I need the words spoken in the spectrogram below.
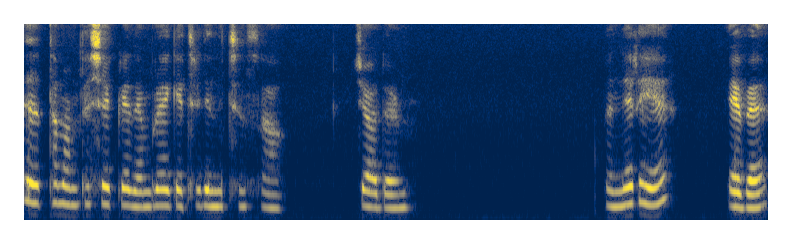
Ee, tamam teşekkür ederim. Buraya getirdiğin için sağ ol. Rica ederim. E, nereye? Eve.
